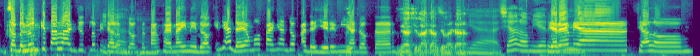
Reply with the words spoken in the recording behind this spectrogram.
Sebelum kita lanjut lebih Iya, dalam dok hmm. tentang Vena ini dok, ini ada yang mau tanya dok, ada Yeremia dokter. Ya silakan, silakan, Ya, shalom Yere. Yeremia, shalom.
